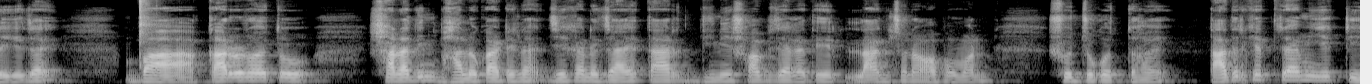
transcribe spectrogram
লেগে যায় বা কারোর হয়তো সারাদিন ভালো কাটে না, যেখানে যায় তার দিনে সব জায়গাতে লাঞ্ছনা, অপমান সহ্য করতে হয়। তাদের ক্ষেত্রে আমি একটি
